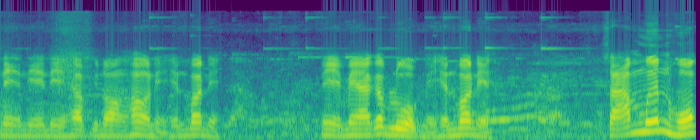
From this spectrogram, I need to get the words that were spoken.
นี่นี่นี่ครับพี่น้องเฮานี่เห็นบ่นี่นี่แม่กับลูกนี่เห็นบ่นี่สามหมื่นหก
